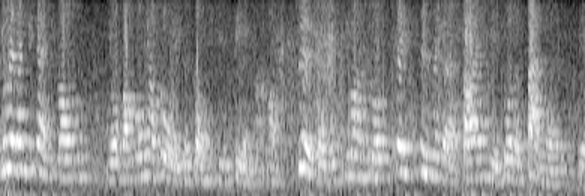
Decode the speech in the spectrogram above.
因为那些盖子宫由皇宫庙作为一个中心点嘛，哈，所以我们希望说这次那个导演解说的范围也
